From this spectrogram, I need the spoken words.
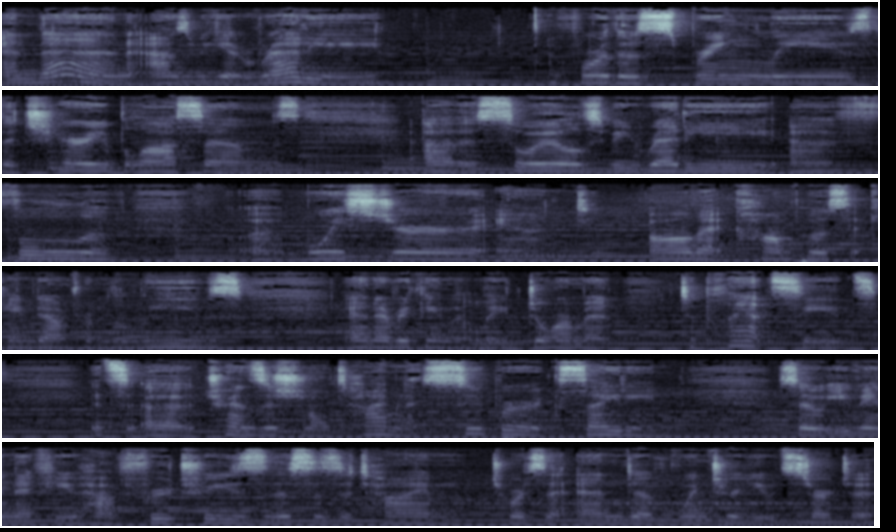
And then as we get ready for those spring leaves, the cherry blossoms, uh, the soil to be ready, uh, full of uh, moisture and all that compost that came down from the leaves and everything that lay dormant to plant seeds. It's a transitional time and it's super exciting. So, even if you have fruit trees, this is a time towards the end of winter you would start to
